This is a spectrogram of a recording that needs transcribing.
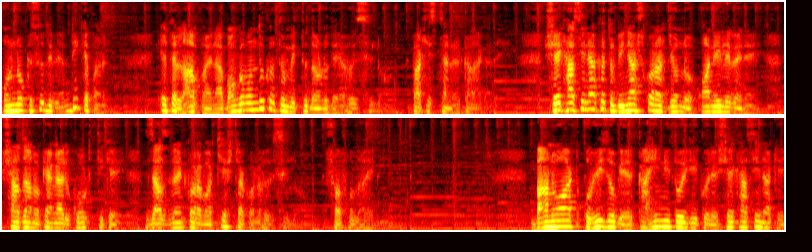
অন্য কিছু দিবেন, দিতে পারেন। এতে লাভ হয় না। বঙ্গবন্ধুকে তো মৃত্যুদণ্ড দেওয়া হয়েছিল পাকিস্তানের কারাগারে। শেখ হাসিনাকে তো বিনাশ করার জন্য অন ইলেভেনে সাজানো ক্যাঙ্গারু কোর্ট থেকে জাজমেন্ট করাবার চেষ্টা করা হয়েছিল। সফল হয়নি। বানোয়াট অভিযোগের কাহিনী তৈরি করে শেখ হাসিনাকে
